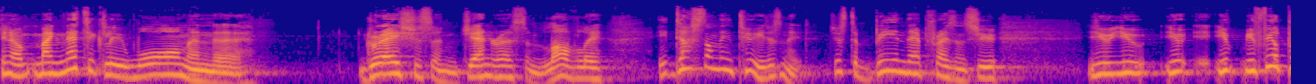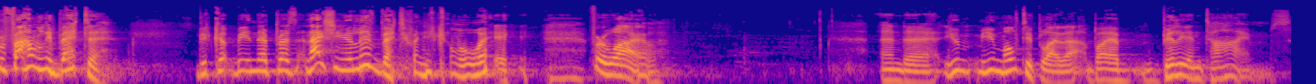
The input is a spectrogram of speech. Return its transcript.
you know, magnetically warm and uh, gracious and generous and lovely, it does something to you, doesn't it? Just to be in their presence, you you, you, you, you, you feel profoundly better because being their presence. And actually, you live better when you come away for a while. And uh, you, you multiply that by a billion times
